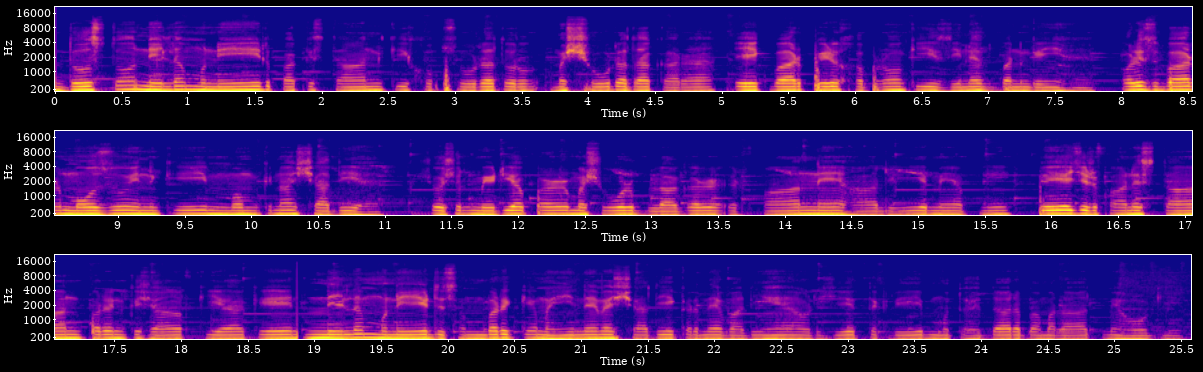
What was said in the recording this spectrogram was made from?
دوستوں نیلم منیر پاکستان کی خوبصورت اور مشہور اداکارہ ایک بار پھر خبروں کی زینت بن گئی ہیں اور اس بار موضوع ان کی ممکنہ شادی ہے۔ سوشل میڈیا پر مشہور بلاگر عرفان نے حال ہی میں اپنی پیج عرفانستان پر انکشاف کیا کہ نیلم منیر دسمبر کے مہینے میں شادی کرنے والی ہیں اور یہ تقریب متحدہ عرب امارات میں ہوگی۔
